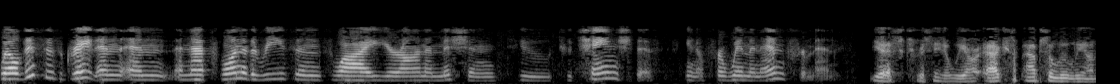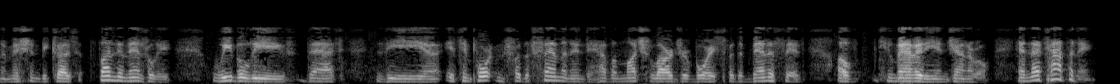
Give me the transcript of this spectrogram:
well, this is great, and, and, and that's one of the reasons why you're on a mission to to change this, you know, for women and for men. Yes, Christina, we are absolutely on a mission because fundamentally we believe that the uh, it's important for the feminine to have a much larger voice for the benefit of humanity in general, and that's happening.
